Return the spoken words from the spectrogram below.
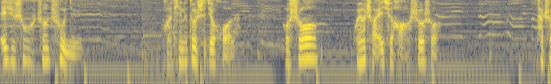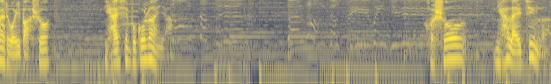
”H 说我装处女。我听了，顿时就火了。我说：“我要找 H 好好说说。”他拽了我一把，说：“你还嫌不够乱呀？”我说：“你还来劲了？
